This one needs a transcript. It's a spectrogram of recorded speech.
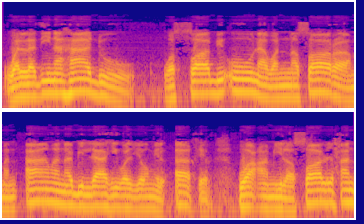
walladzina hadu wassabi'una wan nasara man amana billahi wal yawmil akhir wa amila salihan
